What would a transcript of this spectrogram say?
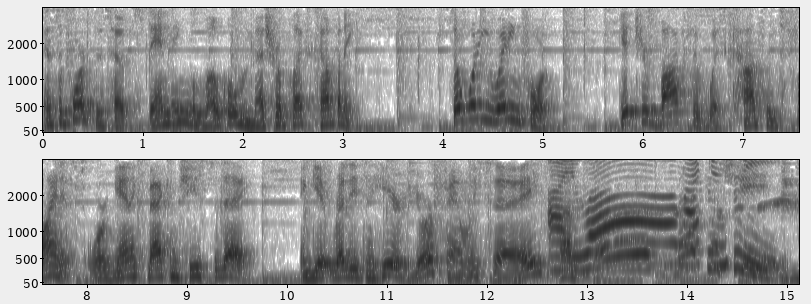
and support this outstanding local Metroplex company. So, what are you waiting for? Get your box of Wisconsin's finest organic mac and cheese today and get ready to hear your family say, I, I love mac and cheese.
